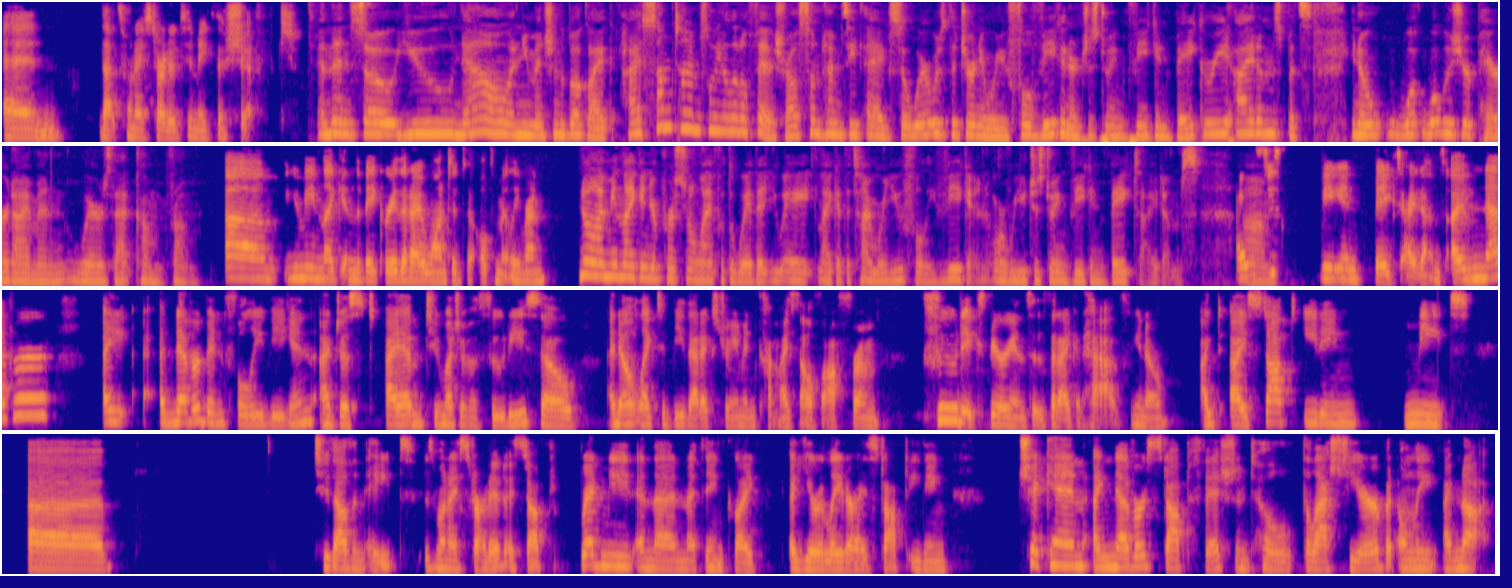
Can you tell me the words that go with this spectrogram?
And that's when I started to make the shift. And then, so you now, and you mentioned the book, like, I sometimes will eat a little fish or I'll sometimes eat eggs. So, where was the journey? Were you full vegan or just doing vegan bakery items? But, you know, what, what was your paradigm and where's that come from? Um, you mean like in the bakery that I wanted to ultimately run? No, I mean like in your personal life with the way that you ate, like at the time, were you fully vegan or were you just doing vegan baked items? I was um, just vegan baked items. I've never I I've never been fully vegan. I just I am too much of a foodie, so I don't like to be that extreme and cut myself off from food experiences that I could have. You know, I I stopped eating meat. Uh, 2008 is when I started. I stopped red meat, and then I think like a year later, I stopped eating chicken. I never stopped fish until the last year, but only I'm not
